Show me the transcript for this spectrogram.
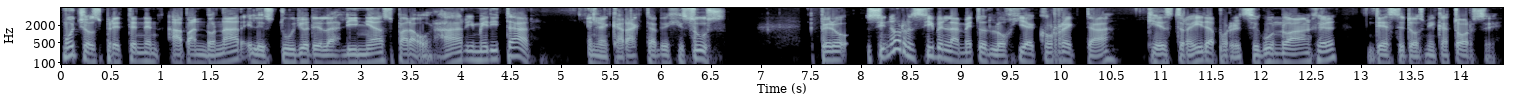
Muchos pretenden abandonar el estudio de las líneas para orar y meditar en el carácter de Jesús pero si no reciben la metodología correcta, que es traída por el segundo ángel desde 2014,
